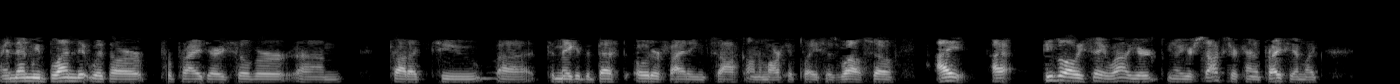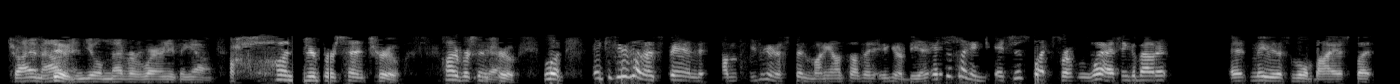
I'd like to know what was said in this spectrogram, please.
and then we blend it with our proprietary silver um, product to uh, to make it the best odor fighting sock on the marketplace as well. So I, I people always say, "Wow, your you know your socks are kind of pricey." I'm like, try them out Dude, and you'll never wear anything else. A hundred percent true. Hundred percent true. Look, if you're gonna spend, um, if you're gonna spend money on something, you're gonna be. It's just like a, it's just like from the way I think about it. it maybe this is a little biased, but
